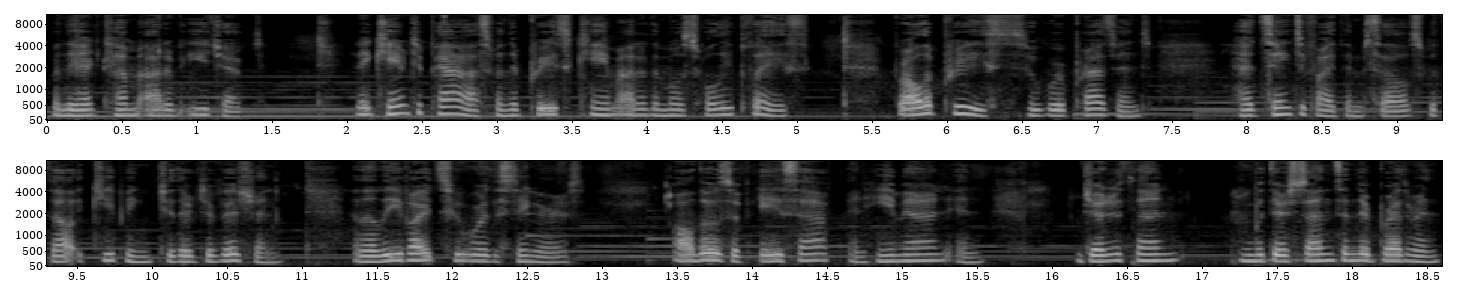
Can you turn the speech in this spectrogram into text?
when they had come out of Egypt. And it came to pass when the priests came out of the most holy place, for all the priests who were present had sanctified themselves without keeping to their division, and the Levites who were the singers, all those of Asaph and Heman and Jeduthun and with their sons and their brethren,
